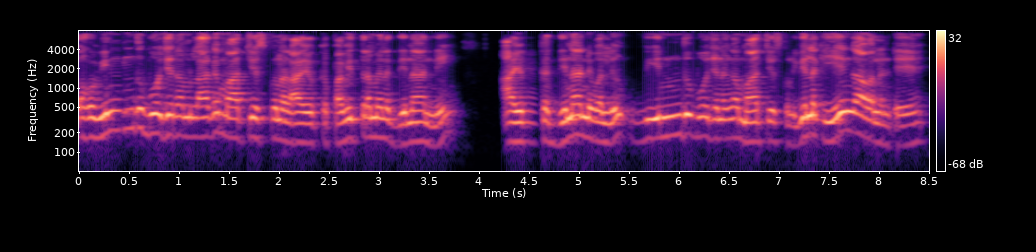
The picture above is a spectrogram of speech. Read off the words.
ఒక విందు భోజనం లాగా మార్చేసుకున్నారు ఆ యొక్క పవిత్రమైన దినాన్ని. ఆ యొక్క దినాన్ని వాళ్ళు విందు భోజనంగా మార్చేసుకున్నారు. వీళ్ళకి ఏం కావాలంటే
